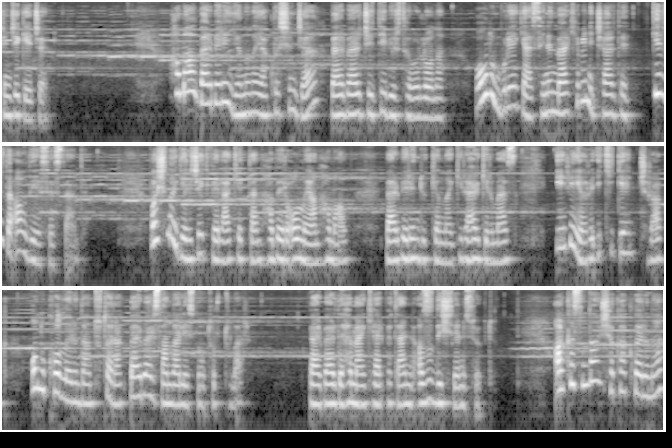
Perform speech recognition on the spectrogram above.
Gece Hamal berberin yanına yaklaşınca berber ciddi bir tavırla ona ''Oğlum buraya gel senin merkebin içeride gir de al'' diye seslendi. Başına gelecek felaketten haberi olmayan Hamal berberin dükkanına girer girmez iri yarı iki genç çırak onu kollarından tutarak berber sandalyesine oturttular. Berber de hemen kerpetenle azı dişlerini söktü. Arkasından şakaklarına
